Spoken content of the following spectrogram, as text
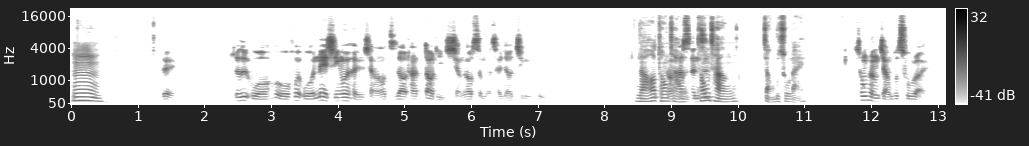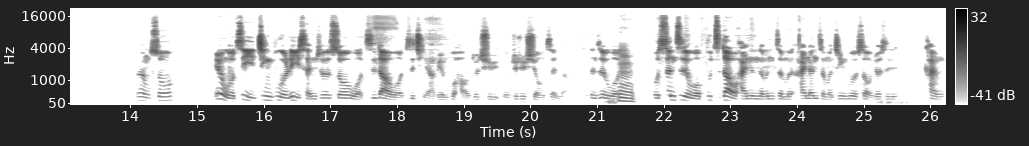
嗯，对，就是我我会我内心会很想要知道他到底想要什么才叫进步。然后通常通常讲不出来，通常讲不出来。我想说。因为我自己进步的历程，就是说我知道我自己哪边不好，我就去我就去修正啊。甚至我、嗯、我甚至我不知道我还能怎么怎么还能怎么进步的时候，我就是看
